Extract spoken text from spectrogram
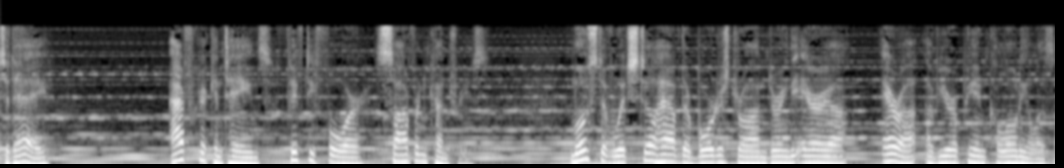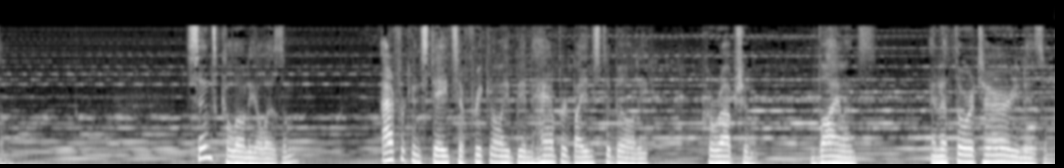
Today, Africa contains 54 sovereign countries, most of which still have their borders drawn during the era, era of European colonialism. Since colonialism, African states have frequently been hampered by instability, corruption, violence, and authoritarianism.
